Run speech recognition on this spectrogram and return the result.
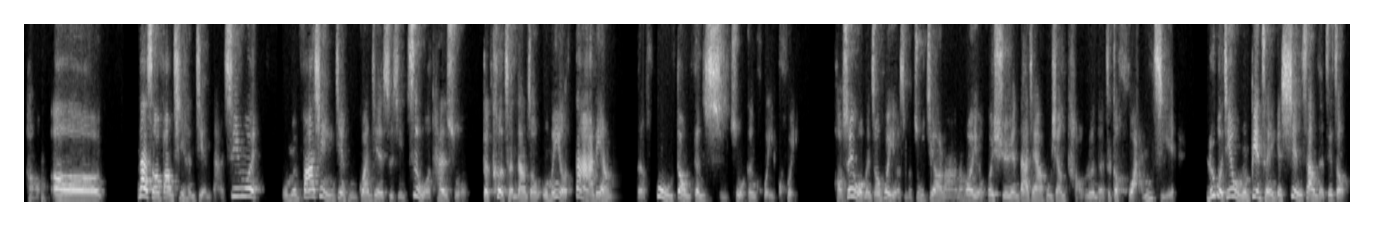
好，呃，那时候放弃很简单，是因为我们发现一件很关键的事情：自我探索的课程当中，我们有大量的互动、跟实作、跟回馈。好，所以我们就会有什么助教啦，然后也会学员大家互相讨论的这个环节。如果今天我们变成一个线上的这种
